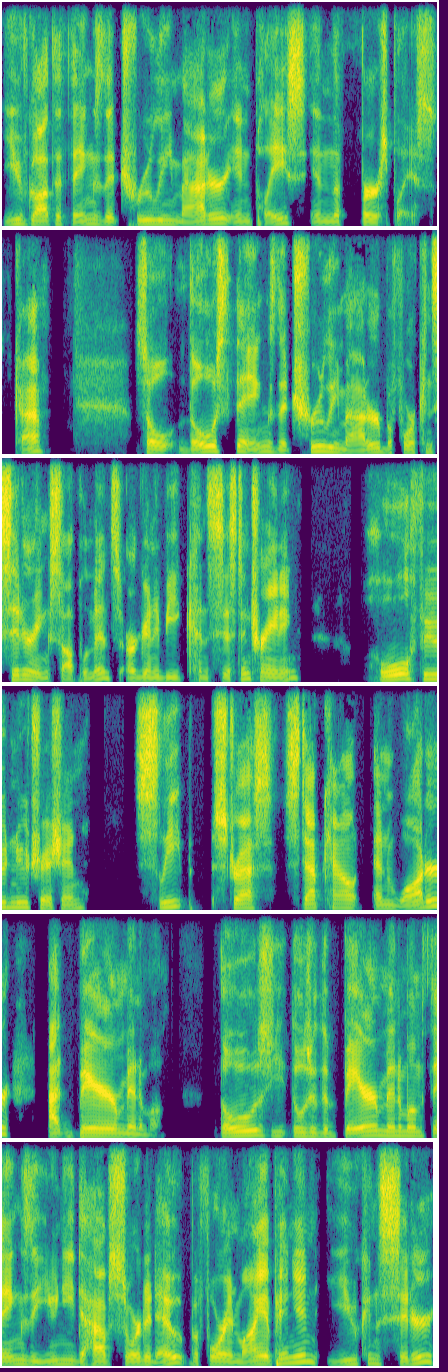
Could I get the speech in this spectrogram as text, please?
you've got the things that truly matter in place in the first place. Okay. So, those things that truly matter before considering supplements are going to be consistent training, whole food nutrition, sleep, stress, step count, and water at bare minimum those those are the bare minimum things that you need to have sorted out before in my opinion you consider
